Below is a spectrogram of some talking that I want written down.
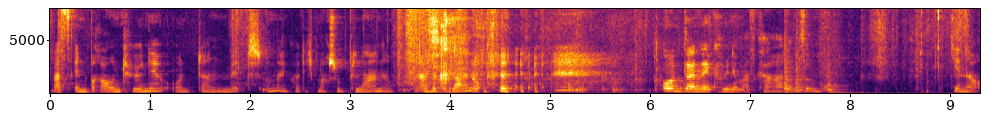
was in Brauntöne und dann mit, oh mein Gott, ich mache schon Plane. Eine Planung. und dann eine grüne Mascara dazu. Genau.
